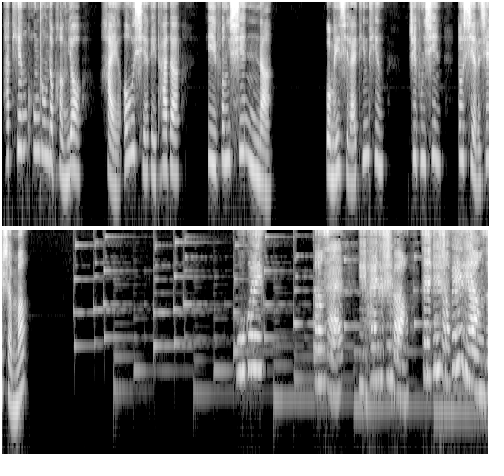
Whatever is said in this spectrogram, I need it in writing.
他天空中的朋友海鸥写给他的一封信呢。我们一起来听听这封信都写了些什么。乌龟，刚才你拍着翅膀在天上飞的样子，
